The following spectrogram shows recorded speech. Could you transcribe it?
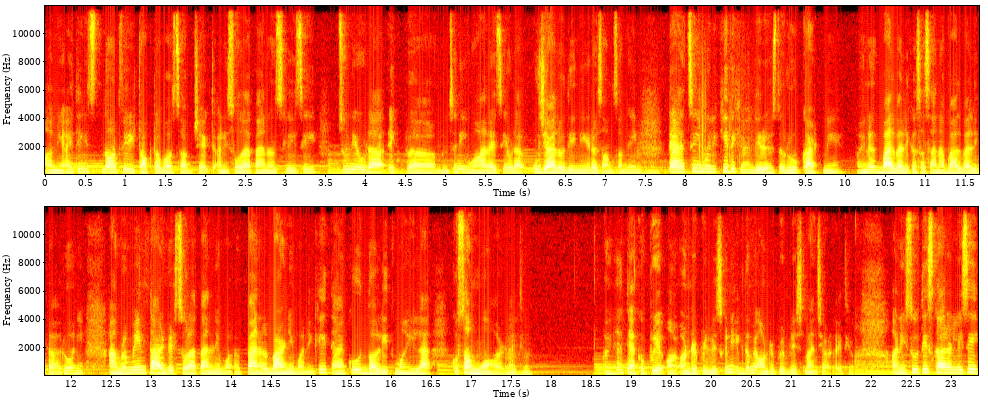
अनि I think it's not very talked about subject अनि सोलर प्यानल्सले चाहिँ जुन एउटा एक हुन्छ नि उहाँलाई चाहिँ एउटा उज्यालो दिने र सँगसँगै त्यहाँ चाहिँ मैले के देखेँ भने धेरै जस्तो रुख काट्ने होइन बालबालिका ससाना बालबालिकाहरू अनि हाम्रो main target solar panel panel बाँड्ने भनेकै त्यहाँको दलित महिलाको समूहहरूलाई थियो। होइन त्यहाँको प्रि अन्डर प्रिभिलेज पनि एकदमै अन्डर प्रिभिलेज मान्छेहरूलाई थियो। अनि सो त्यस कारणले चाहिँ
